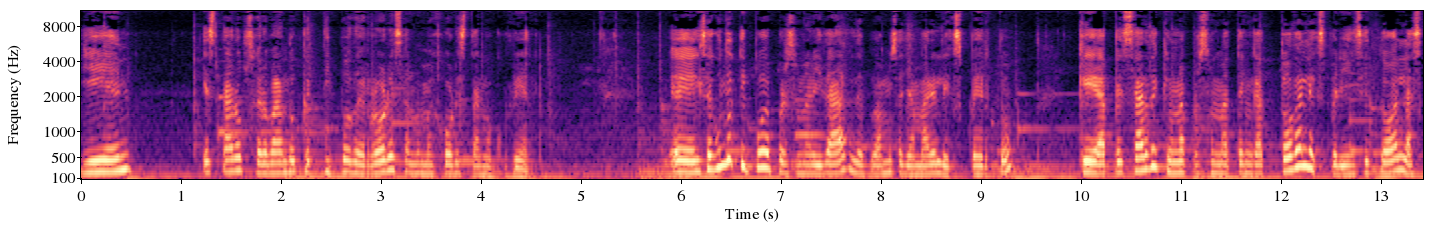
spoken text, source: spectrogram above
y en estar observando qué tipo de errores a lo mejor están ocurriendo. El segundo tipo de personalidad le vamos a llamar el experto, que a pesar de que una persona tenga toda la experiencia y todas las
